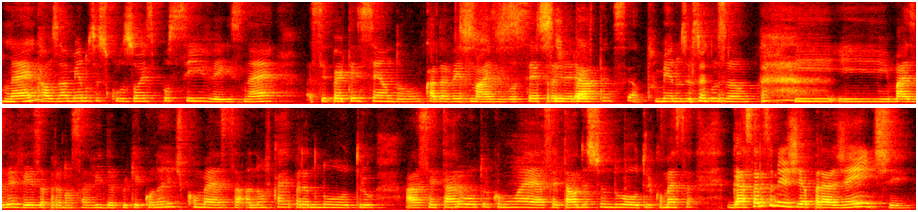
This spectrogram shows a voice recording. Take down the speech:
né? Causar menos exclusões possíveis, né? Se pertencendo cada vez mais em você para gerar menos exclusão e, e mais leveza para nossa vida, porque quando a gente começa a não ficar reparando no outro, a aceitar o outro como é, aceitar o destino do outro e começa a gastar essa energia pra gente,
